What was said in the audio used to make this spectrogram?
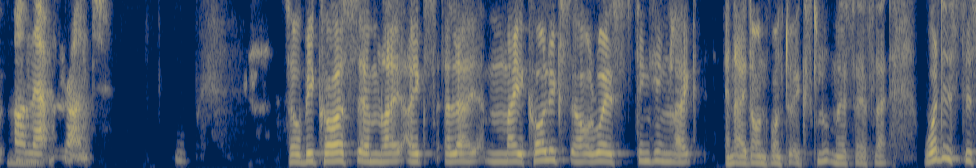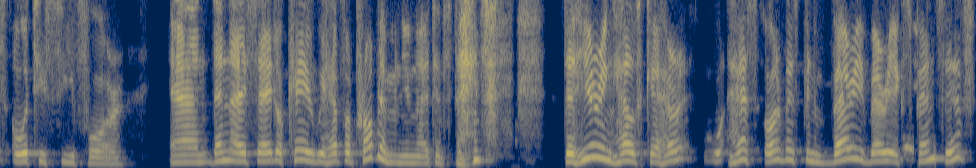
mm-hmm. on that front. So because um, like, like my colleagues are always thinking like, and I don't want to exclude myself, like, what is this OTC for? And then I said, okay, we have a problem in the United States. The hearing healthcare has always been very, very expensive,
